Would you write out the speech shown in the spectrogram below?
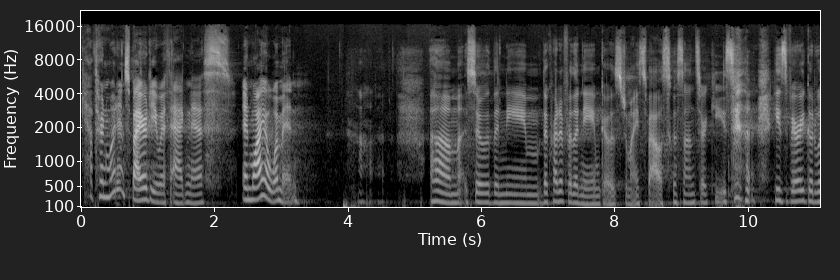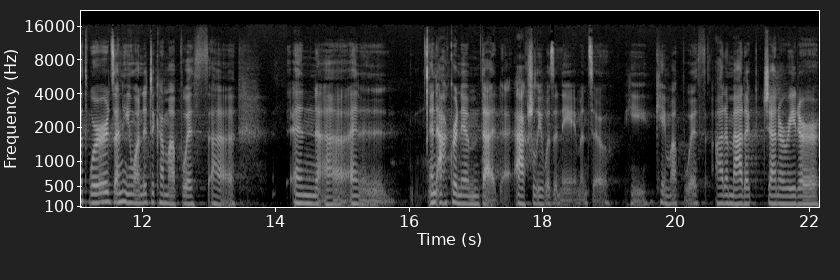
Kathryn, what inspired you with Agnes, and why a woman? Um, so the name, the credit for the name goes to my spouse, Ghassan Sarkis. He's very good with words, and he wanted to come up with uh, an, uh, an, an acronym that actually was a name. And so he came up with automatic generator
